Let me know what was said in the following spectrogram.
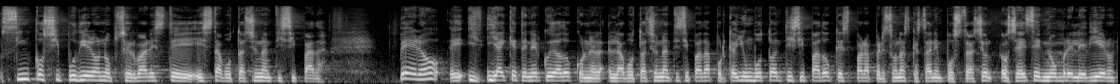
5 sí pudieron observar este, esta votación anticipada. Pero, eh, y, hay que tener cuidado con la, votación anticipada porque hay un voto anticipado que es para personas que están en postración, o sea, ese nombre le dieron,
